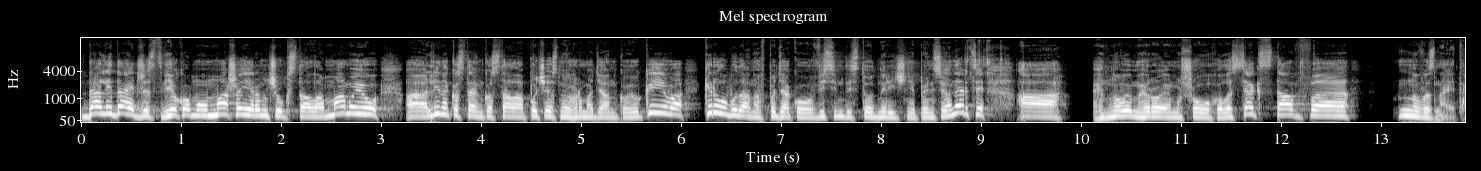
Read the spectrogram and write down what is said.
Далі дайджест, в якому Маша Єремчук стала мамою, а Ліна Костенко стала почесною громадянкою Києва. Кирило Буданов подякував 81-річній пенсіонерці. А новим героєм шоу Холостяк став. е, ну, ви знаєте.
